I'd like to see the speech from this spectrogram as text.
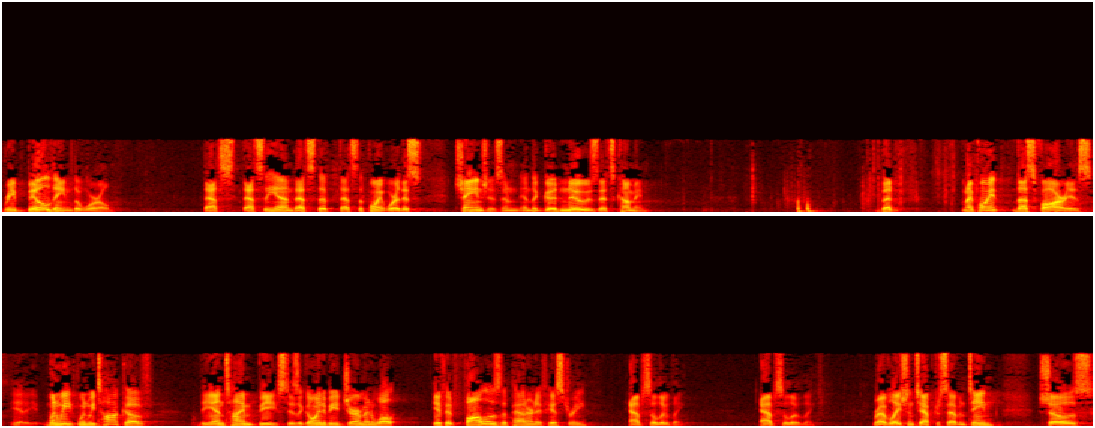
rebuilding the world that's, that's the end. That's the, that's the point where this changes and, and the good news that's coming. But my point thus far is eh, when we, when we talk of the end time beast, is it going to be German? Well, if it follows the pattern of history, absolutely. Absolutely. Revelation chapter 17 shows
